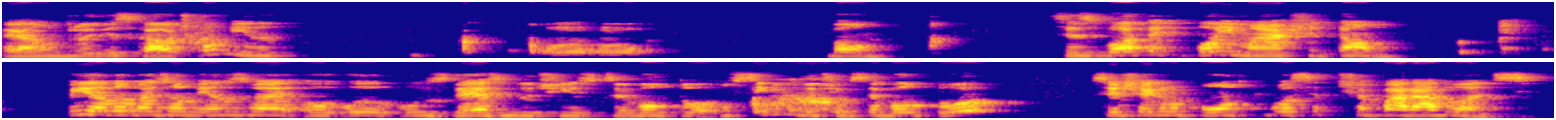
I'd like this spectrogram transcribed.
É um Druid Scout combina. Uhum. Bom, vocês botam, põem em marcha então. E andam mais ou menos vai, o- o- os 10 minutinhos que você voltou, os 5 minutinhos que você voltou, você chega no ponto que você tinha parado antes.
